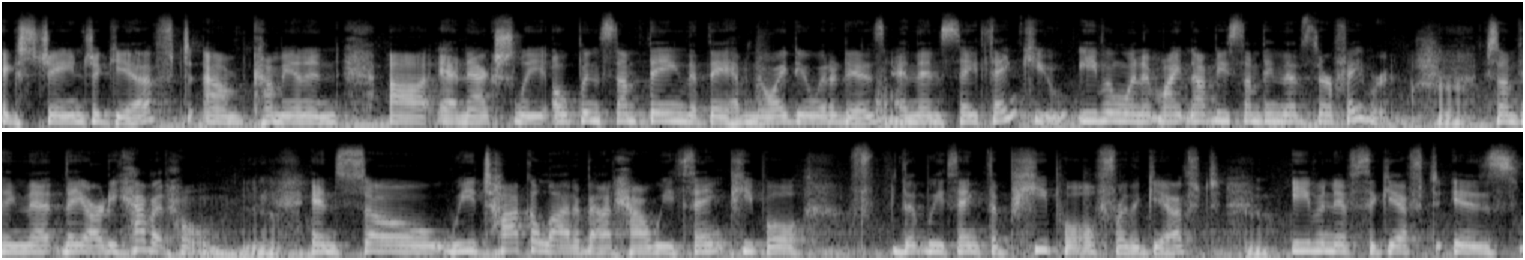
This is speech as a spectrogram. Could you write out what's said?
exchange a gift, um, come in and uh, and actually open something that they have no idea what it is, and then say thank you, even when it might not be something that's their favorite Sure. something that they already have at home. Yes. And so we talk a lot about how we thank people, f- that we thank the people for the gift, even if the gift is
